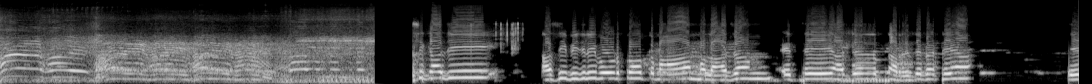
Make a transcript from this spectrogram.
ਹਾਏ ਹਾਏ ਹਾਏ ਹਾਏ ਹਾਏ ਹਾਏ ਸਤਿ ਸ਼੍ਰੀ ਅਕਾਲ ਜੀ ਅਸੀਂ ਬਿਜਲੀ ਬੋਰਡ ਤੋਂ तमाम ਮੁਲਾਜ਼ਮ ਇੱਥੇ ਅੱਜ ਧਰਨੇ ਤੇ ਬੈਠੇ ਆ ਤੇ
